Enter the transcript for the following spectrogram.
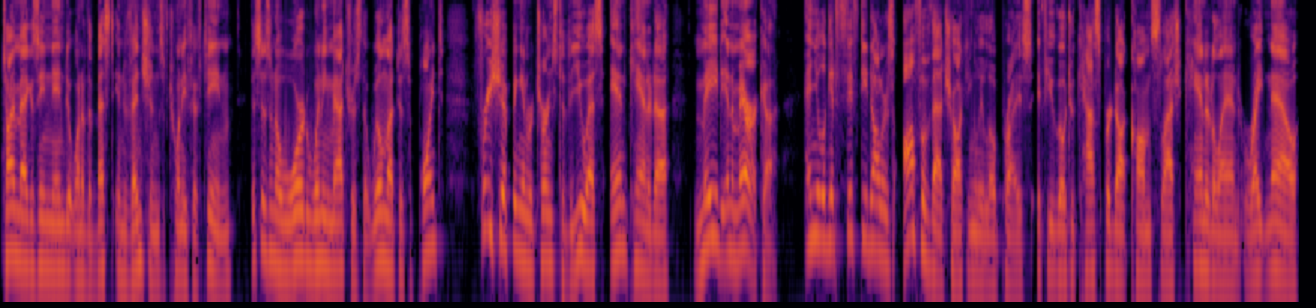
Time magazine named it one of the best inventions of 2015. This is an award winning mattress that will not disappoint. Free shipping and returns to the US and Canada, made in America. And you will get $50 off of that shockingly low price if you go to casper.com slash Canadaland right now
